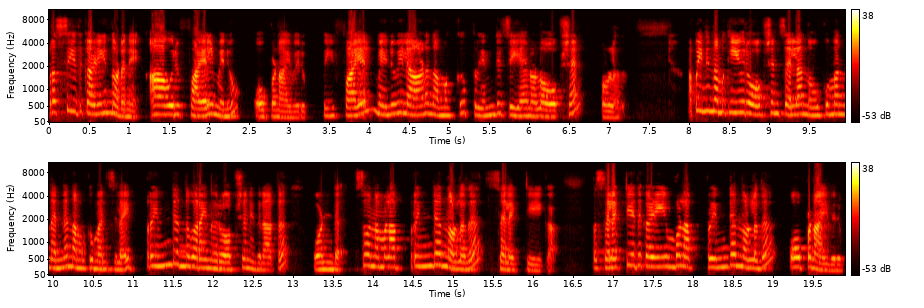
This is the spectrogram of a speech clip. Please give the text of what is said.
പ്രസ് ചെയ്ത് കഴിയുന്ന ഉടനെ ആ ഒരു ഫയൽ മെനു ഓപ്പൺ ആയി വരും. അപ്പൊ ഈ ഫയൽ മെനുവിലാണ് നമുക്ക് പ്രിന്റ് ചെയ്യാനുള്ള ഓപ്ഷൻ ഉള്ളത്. അപ്പൊ ഇനി നമുക്ക് ഈ ഒരു ഓപ്ഷൻസ് എല്ലാം നോക്കുമ്പോൾ തന്നെ നമുക്ക് മനസ്സിലായി. പ്രിന്റ് എന്ന് പറയുന്ന ഒരു ഓപ്ഷൻ ഇതിനകത്ത് ഉണ്ട്. സോ നമ്മൾ ആ പ്രിന്റ് എന്നുള്ളത് സെലക്ട് ചെയ്യുക. അപ്പൊ സെലക്ട് ചെയ്ത് കഴിയുമ്പോൾ ആ പ്രിന്റ് എന്നുള്ളത് ഓപ്പൺ ആയി വരും.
